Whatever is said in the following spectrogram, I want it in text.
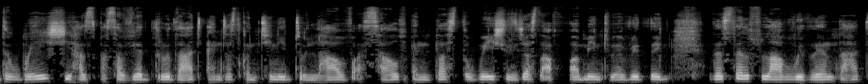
the way she has persevered through that and just continued to love herself and that's the way she's just affirming to everything the self-love within that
